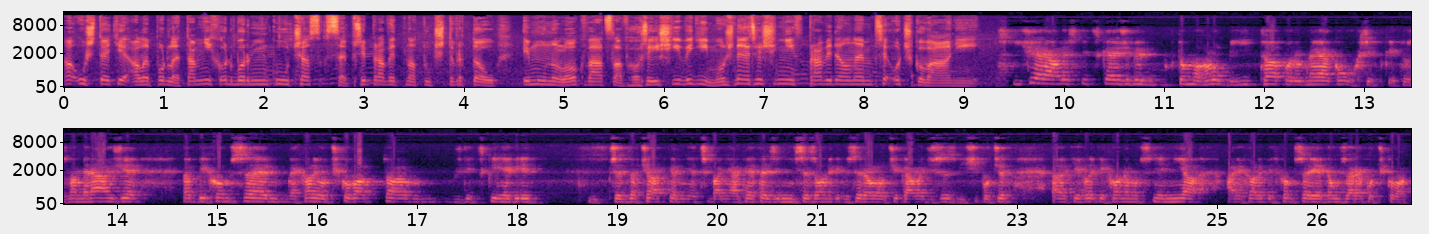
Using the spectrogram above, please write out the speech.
a už teď je ale podle tamních odborníků čas se připravit na tu čtvrtou. Imunolog Václav Hořejší vidí možné řešení v pravidelném přeočkování. Spíše realistické, že by to mohlo být podobné jako u chřipky. To znamená, že bychom se nechali očkovat vždycky někdy před začátkem třeba nějaké té zimní sezóny, kdy by se dalo očekávat, že se zvýší počet těchto těch onemocnění a, a nechali bychom se jednou za rok očkovat.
